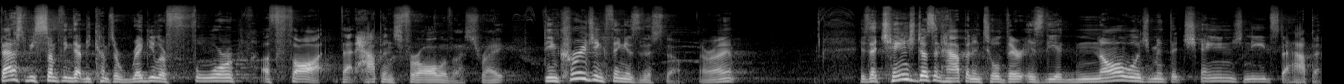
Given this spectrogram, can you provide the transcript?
That has to be something that becomes a regular form of thought that happens for all of us, right? The encouraging thing is this, though, all right? is that change doesn't happen until there is the acknowledgement that change needs to happen.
